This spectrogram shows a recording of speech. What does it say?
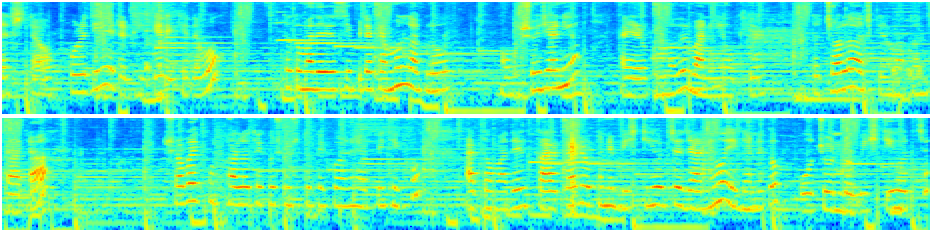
গ্যাসটা অফ করে দিয়ে এটা ঢেকে রেখে দেবো। তো তোমাদের রেসিপিটা কেমন লাগল অবশ্যই জানিও, আর এরকমভাবে বানিয়েও খেও তো চলো আজকের মতন টাটা। সবাই খুব ভালো থেকো, সুস্থ থেকো আর হ্যাপি থেকো। আর তোমাদের কার কার ওখানে বৃষ্টি হচ্ছে জানিও, এখানে তো প্রচণ্ড বৃষ্টি হচ্ছে।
